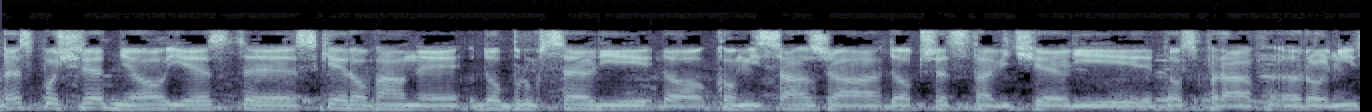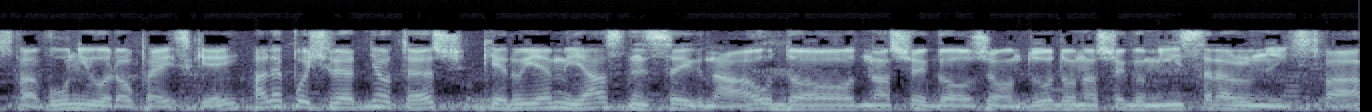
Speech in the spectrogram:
Bezpośrednio jest e, skierowany do Brukseli, do komisarza, do przedstawicieli do spraw rolnictwa w Unii Europejskiej, ale pośrednio też kierujemy jasny sygnał do naszego rządu, do naszego ministra rolnictwa,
